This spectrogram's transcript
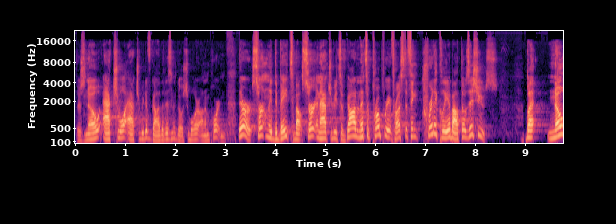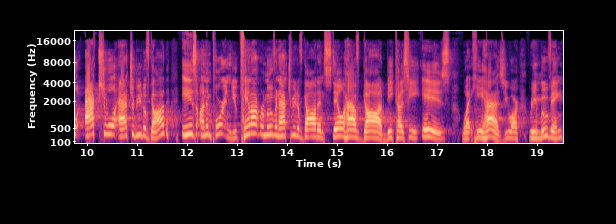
There's no actual attribute of God that is negotiable or unimportant. There are certainly debates about certain attributes of God, and it's appropriate for us to think critically about those issues. But no actual attribute of God is unimportant. You cannot remove an attribute of God and still have God because He is what He has. You are removing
